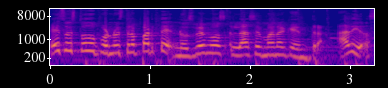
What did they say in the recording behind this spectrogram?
Eso es todo por nuestra parte, nos vemos la semana que entra. Adiós.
